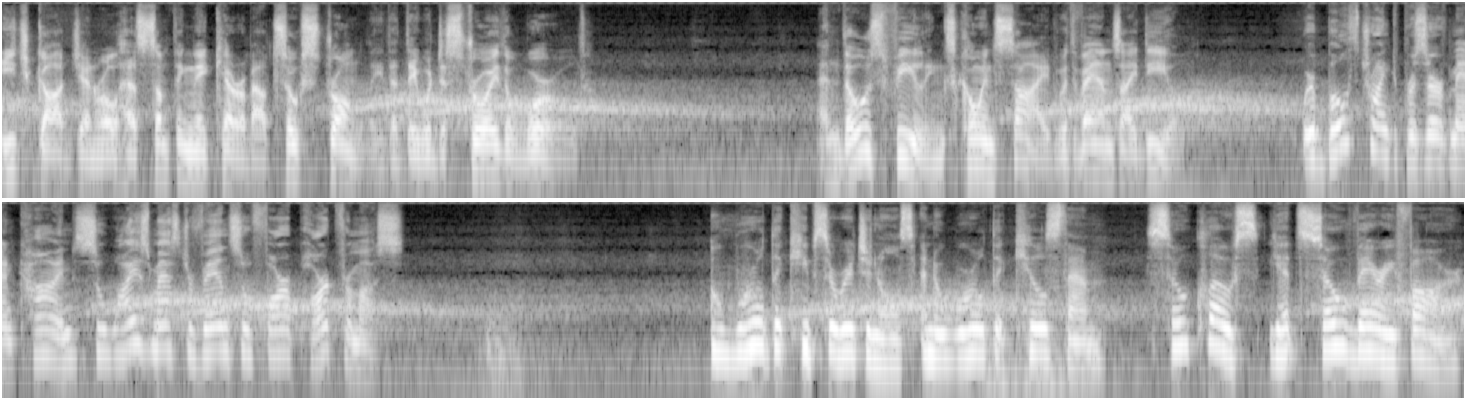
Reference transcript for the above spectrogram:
each God General has something they care about so strongly that they would destroy the world. And those feelings coincide with Van's ideal. We're both trying to preserve mankind, so why is Master Van so far apart from us? A world that keeps originals and a world that kills them. So close, yet so very far.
